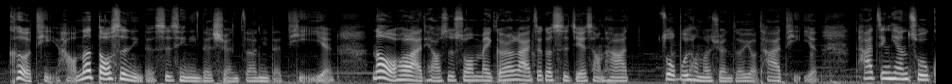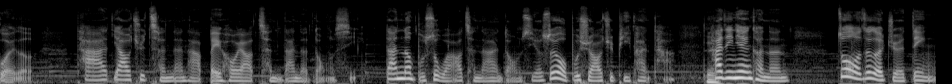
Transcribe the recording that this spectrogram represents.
课题，好，那都是你的事情、你的选择、你的体验。那我后来调试说，每个人来这个世界上，他做不同的选择，有他的体验。他今天出轨了，他要去承担他背后要承担的东西，但那不是我要承担的东西，所以我不需要去批判他。他今天可能做了这个决定，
